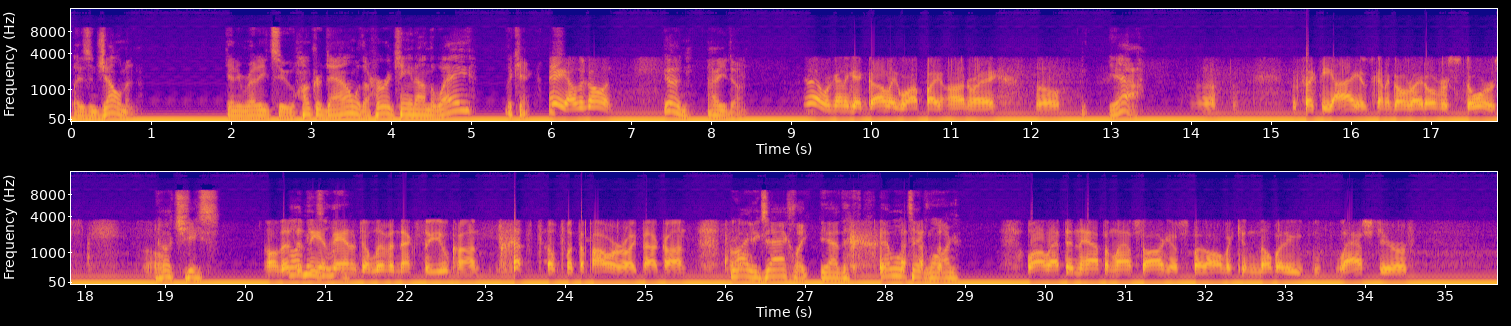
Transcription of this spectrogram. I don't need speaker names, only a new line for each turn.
ladies and gentlemen, getting ready to hunker down with a hurricane on the way, the King.
Hey, how's it going?
Good. How are you doing?
Yeah, we're going to get gollywopped by Henri, so
Yeah.
uh, looks like the eye is going to go right over Storrs.
Oh, jeez.
Oh, this
Well,
is the advantage of living next to UConn. They'll put the power right back on.
Right, exactly. Yeah, that, that won't take long.
Well, that didn't happen last August, but all the kin- nobody last year,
